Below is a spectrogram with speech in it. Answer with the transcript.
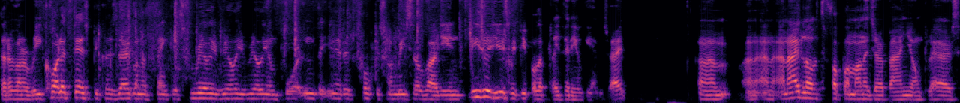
that are going to record at this because they're going to think it's really, really, really important that you need to focus on resale value. And these are usually people that play video games, right? Um, and, and, and I loved Football Manager buying young players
